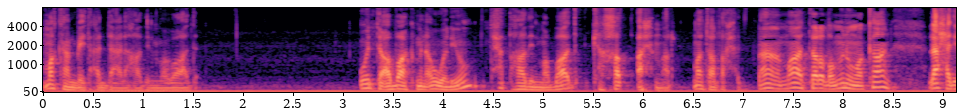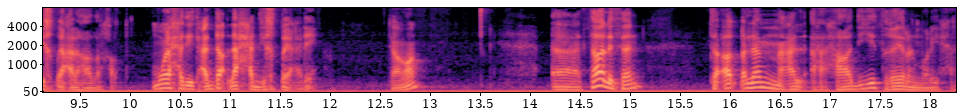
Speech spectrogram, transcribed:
ما كان بيتعدى على هذه المبادئ. وأنت أباك من أول يوم تحط هذه المبادئ كخط أحمر ما ترضى حد ما, ما ترضى منه مكان لا حد يخطي على هذا الخط. مو لا حد يتعدى لا حد يخطي عليه. تمام؟ آه ثالثا تأقلم مع الأحاديث غير المريحة.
